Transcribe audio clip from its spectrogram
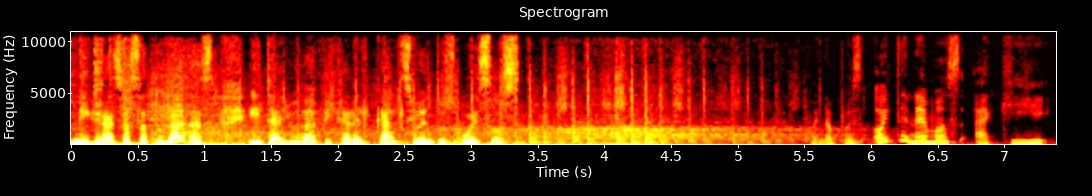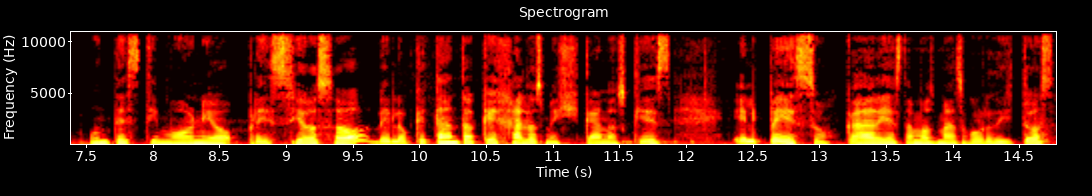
ni grasas saturadas y te ayuda a fijar el calcio en tus huesos. Bueno, pues hoy tenemos aquí un testimonio precioso de lo que tanto aqueja a los mexicanos, que es el peso. Cada día estamos más gorditos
